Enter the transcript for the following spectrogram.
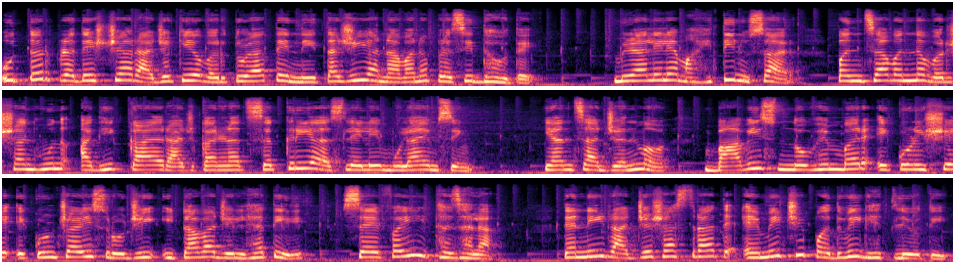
उत्तर प्रदेशच्या राजकीय वर्तुळात ते नेताजी या नावानं प्रसिद्ध होते. मिळालेल्या माहितीनुसार पंचावन्न वर्षांहून अधिक काळ राजकारणात सक्रिय असलेले मुलायम सिंग यांचा जन्म बावीस नोव्हेंबर एकोणीसशे एकोणचाळीस रोजी इटावा जिल्ह्यातील सैफई इथं झाला. त्यांनी राज्यशास्त्रात एम एची पदवी घेतली होती.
